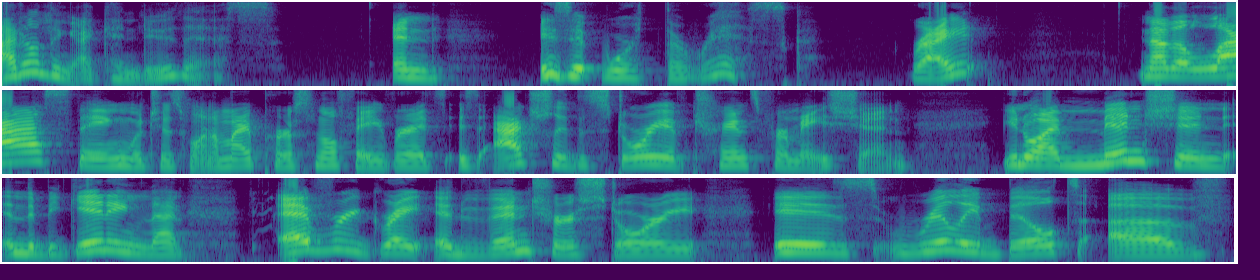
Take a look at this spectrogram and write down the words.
I don't think I can do this. And is it worth the risk? Right? Now, the last thing, which is one of my personal favorites, is actually the story of transformation. You know, I mentioned in the beginning that every great adventure story is really built of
